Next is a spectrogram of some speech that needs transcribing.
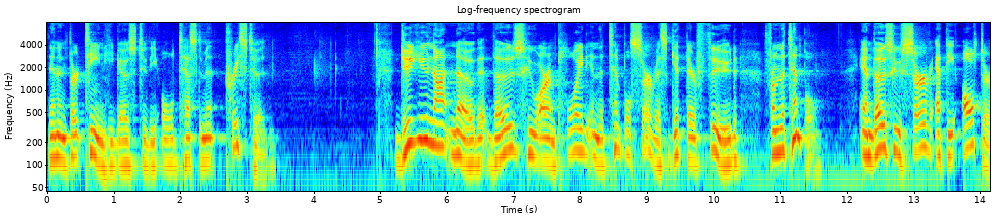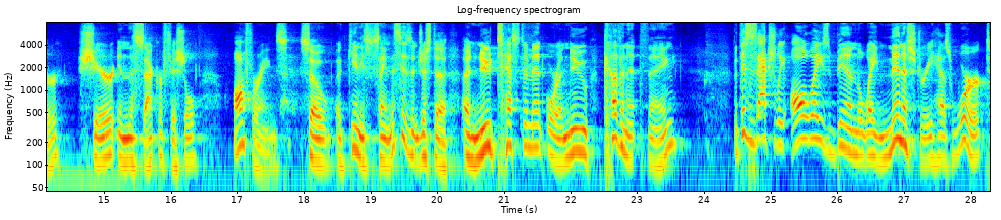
Then in 13, he goes to the Old Testament priesthood. Do you not know that those who are employed in the temple service get their food from the temple, and those who serve at the altar share in the sacrificial offerings? So again, he's saying this isn't just a, a New Testament or a new covenant thing. But this has actually always been the way ministry has worked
